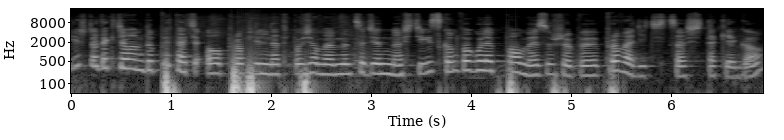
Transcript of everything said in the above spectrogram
Jeszcze tak chciałam dopytać o profil nad poziomem codzienności. Skąd w ogóle pomysł, żeby prowadzić coś takiego?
